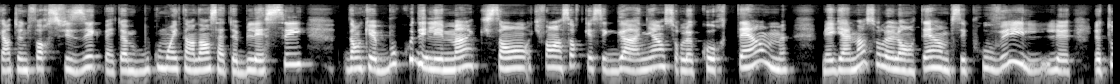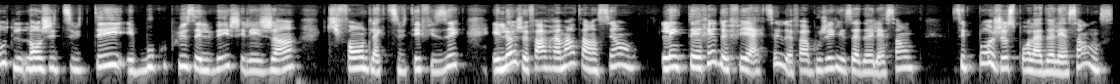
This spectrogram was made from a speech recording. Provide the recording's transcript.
quand tu as une force physique, ben, tu as beaucoup moins tendance à te blesser. Donc, il y a beaucoup d'éléments qui, sont, qui font en sorte que c'est gagnant sur le court terme, mais également sur le long terme. C'est prouvé, le, le taux de longévité est beaucoup plus élevé chez les gens qui font de l'activité physique. Et là, je vais faire vraiment attention l'intérêt de Filles Actives de faire bouger les adolescentes, c'est pas juste pour l'adolescence.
